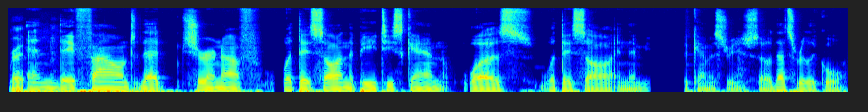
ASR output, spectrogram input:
Right. and they found that sure enough what they saw in the PET scan was what they saw in the chemistry so that's really cool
